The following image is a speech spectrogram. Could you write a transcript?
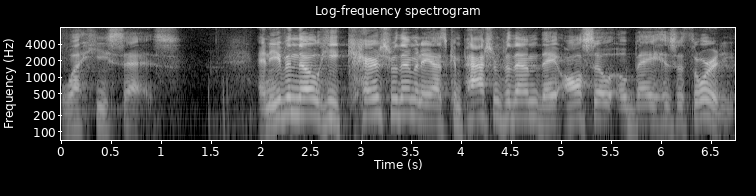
what he says. And even though he cares for them and he has compassion for them, they also obey his authority.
